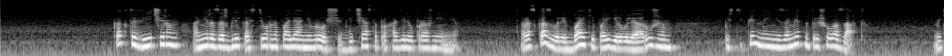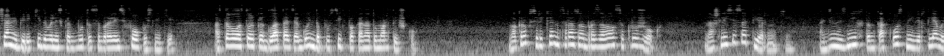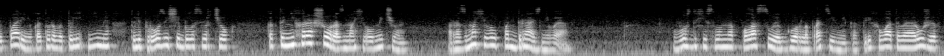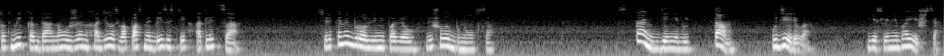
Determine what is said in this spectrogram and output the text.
Как-то вечером они разожгли костер на поляне в роще, где часто проходили упражнения. Рассказывали байки, поигрывали оружием. постепенно и незаметно пришел азарт. Мечами перекидывались, как будто собрались фокусники. Оставалось только глотать огонь, допустить по канату мартышку. Вокруг сюрикена сразу образовался кружок. Нашлись и соперники. Один из них, тонкокосный вертлявый парень, у которого то ли имя, то ли прозвище было Сверчок, как-то нехорошо размахивал мечом. Размахивал, поддразнивая. В воздухе словно полосуя горло противника, перехватывая оружие в тот миг, когда оно уже находилось в опасной близости от лица. Сюрикен и бровью не повел, лишь улыбнулся. «Стань где-нибудь там, у дерева, если не боишься.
